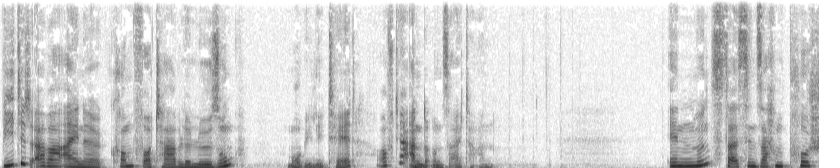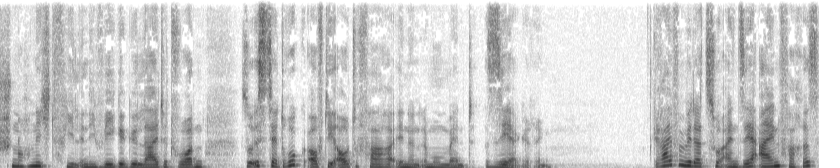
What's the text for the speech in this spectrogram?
bietet aber eine komfortable Lösung, Mobilität, auf der anderen Seite an. In Münster ist in Sachen Push noch nicht viel in die Wege geleitet worden, so ist der Druck auf die Autofahrerinnen im Moment sehr gering. Greifen wir dazu ein sehr einfaches,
